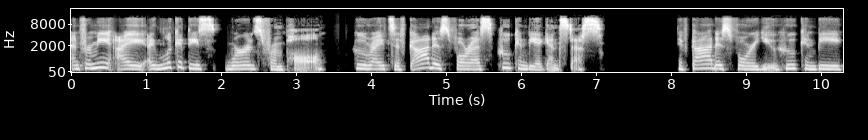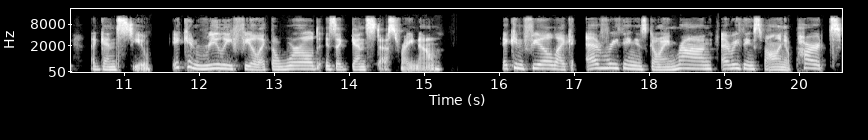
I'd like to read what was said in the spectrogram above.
And for me, I, I look at these words from Paul, who writes, If God is for us, who can be against us? If God is for you, who can be against you? It can really feel like the world is against us right now. It can feel like everything is going wrong, everything's falling apart,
